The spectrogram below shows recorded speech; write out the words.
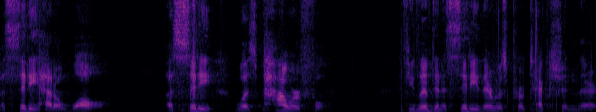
A city had a wall. A city was powerful. If you lived in a city, there was protection there.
